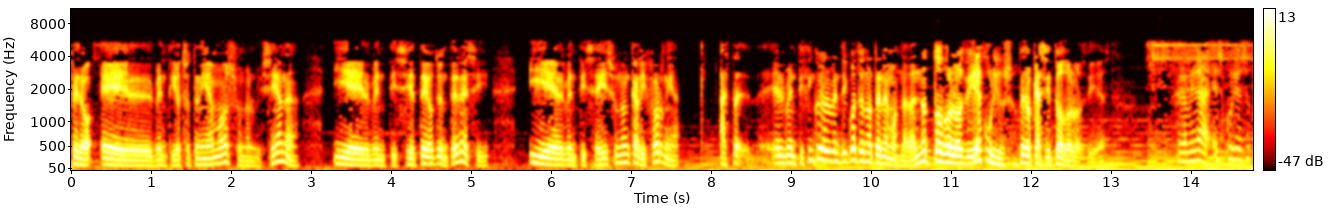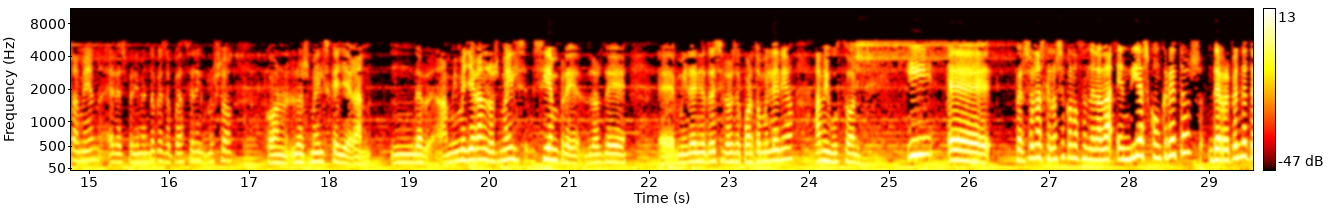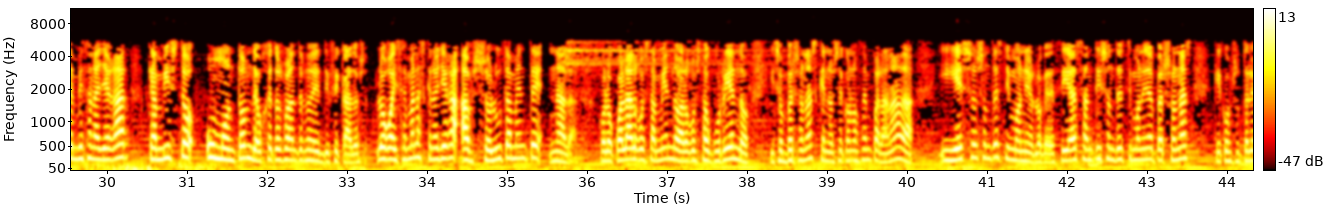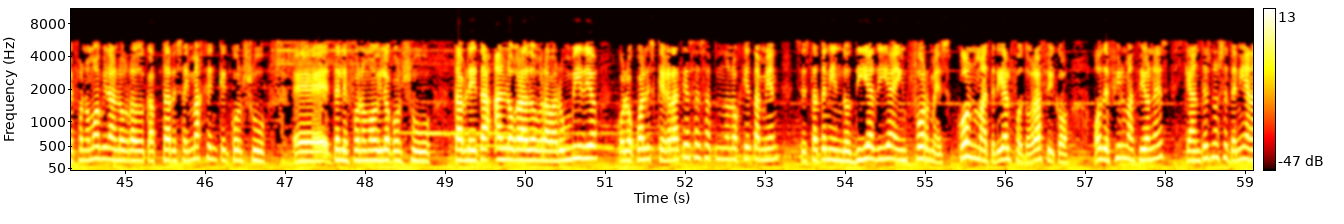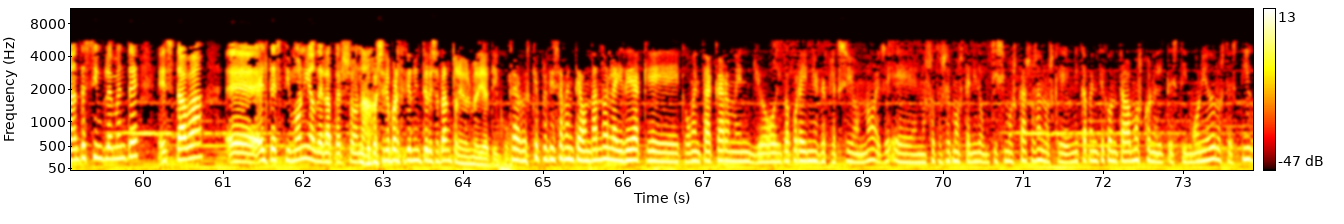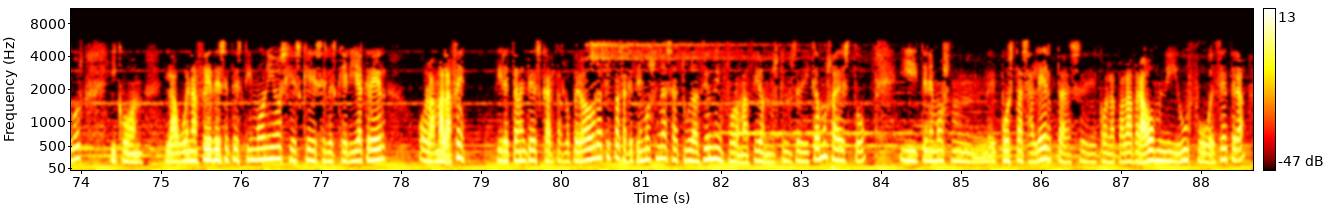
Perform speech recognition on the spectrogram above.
Pero el 28 teníamos uno en Luisiana y el 27 otro en Tennessee y el 26 uno en California. Hasta el 25 y el 24 no tenemos nada, no todos los días, Qué curioso. pero casi todos los días. Pero mira, es curioso también el experimento que se puede hacer incluso con los mails que llegan. Mm, a mí me llegan los mails siempre, los de eh, Milenio 3 y los de Cuarto Milenio, a mi buzón. Y eh, personas que no se conocen de nada, en días concretos, de repente te empiezan a llegar que han visto un montón de objetos volantes no identificados. Luego hay semanas que no llega absolutamente nada. Con lo cual algo están viendo, algo está ocurriendo. Y son personas que no se conocen para nada. Y esos son testimonios, lo que decía Santi, son testimonios de personas que con su teléfono móvil han logrado captar esa imagen, que con su eh, teléfono móvil o con su tableta han logrado grabar un vídeo. Con lo cual es que gracias a esa tecnología también se está teniendo día a día informes con material fotográfico o de filmaciones que antes no se tenían. Antes simplemente estaba eh, el testimonio de la persona. Lo que pasa es que parece que no interesa tanto a nivel mediático. Claro, es que precisamente ahondando en la idea que comenta Carmen, yo iba por ahí mi reflexión, ¿no? Es, eh, nosotros hemos tenido muchísimos casos en los que únicamente contábamos con el testimonio de los testigos y con la buena fe de ese testimonio si es que se les quería creer o la mala fe directamente descartarlo. Pero ahora, ¿qué pasa? Que tenemos una saturación de información. Los que nos dedicamos a esto y tenemos mm, eh, puestas alertas eh, con la palabra ovni, UFO, etcétera,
